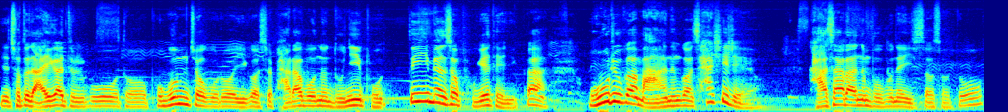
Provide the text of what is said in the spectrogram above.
이제 저도 나이가 들고 더 복음적으로 이것을 바라보는 눈이 보- 뜨이면서 보게 되니까 오류가 많은 건 사실이에요. 가사라는 부분에 있어서도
